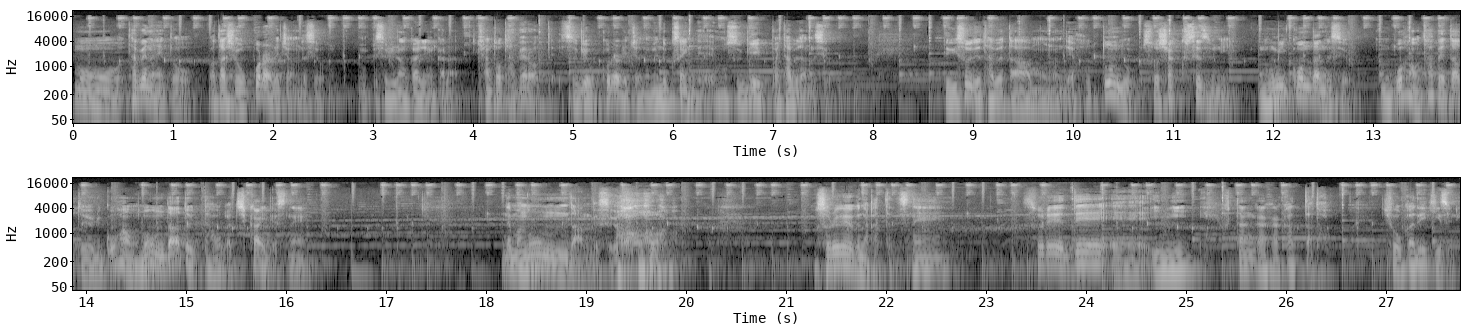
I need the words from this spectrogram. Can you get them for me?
もう食べないと私怒られちゃうんですよ。スリランカ人からちゃんと食べろってすげえ怒られちゃうのめんどくさいんでもうすげえいっぱい食べたんですよ。で急いで食べたもんなんでほとんど咀嚼せずに飲み込んだんですよ。もうご飯を食べたというよりご飯を飲んだと言った方が近いですね。でまあ飲んだんですよ。それが良くなかったですね。それで、えー、胃に負担がかかったと。消化できずに。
